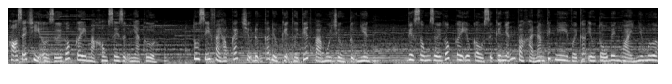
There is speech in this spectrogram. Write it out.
Họ sẽ chỉ ở dưới gốc cây mà không xây dựng nhà cửa. Tu sĩ phải học cách chịu đựng các điều kiện thời tiết và môi trường tự nhiên. Việc sống dưới gốc cây yêu cầu sự kiên nhẫn và khả năng thích nghi với các yếu tố bên ngoài như mưa,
